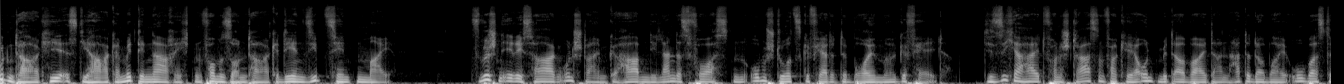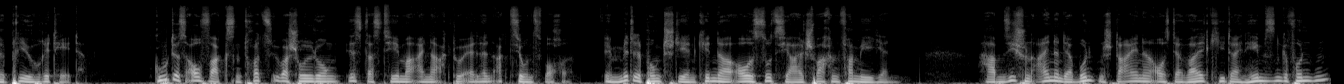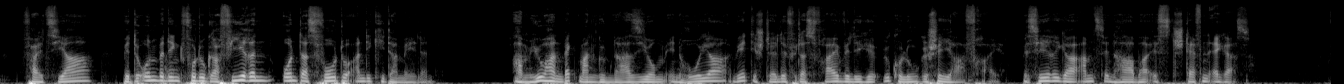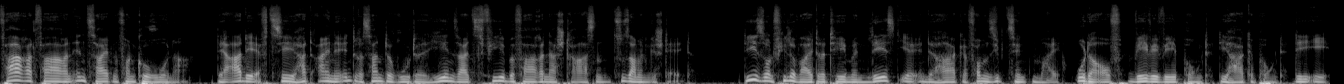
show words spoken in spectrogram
Guten Tag, hier ist die Hake mit den Nachrichten vom Sonntag, den 17. Mai. Zwischen Erichshagen und Steimke haben die Landesforsten umsturzgefährdete Bäume gefällt. Die Sicherheit von Straßenverkehr und Mitarbeitern hatte dabei oberste Priorität. Gutes Aufwachsen trotz Überschuldung ist das Thema einer aktuellen Aktionswoche. Im Mittelpunkt stehen Kinder aus sozial schwachen Familien. Haben Sie schon einen der bunten Steine aus der Waldkita in Hemsen gefunden? Falls ja, bitte unbedingt fotografieren und das Foto an die Kita mailen. Am Johann-Beckmann-Gymnasium in Hoya wird die Stelle für das freiwillige ökologische Jahr frei. Bisheriger Amtsinhaber ist Steffen Eggers. Fahrradfahren in Zeiten von Corona. Der ADFC hat eine interessante Route jenseits vielbefahrener Straßen zusammengestellt. Diese und viele weitere Themen lest ihr in der Hake vom 17. Mai oder auf www.diehake.de.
